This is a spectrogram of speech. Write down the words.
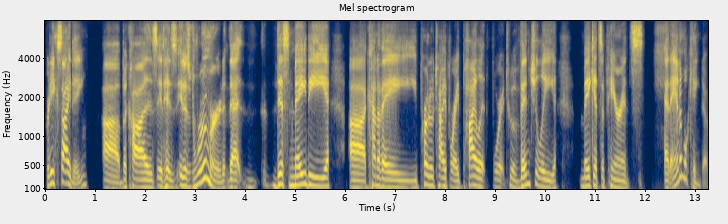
Pretty exciting uh, because it has it is rumored that this may be uh, kind of a prototype or a pilot for it to eventually make its appearance at Animal Kingdom.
